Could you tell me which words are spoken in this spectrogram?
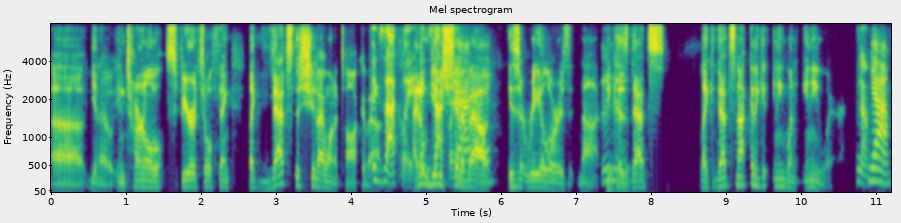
uh, you know, internal spiritual thing? Like that's the shit I want to talk about. exactly I don't give a shit about Exactly. is it real or is it not, because that's like that's not going to get anyone anywhere. No Yeah.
